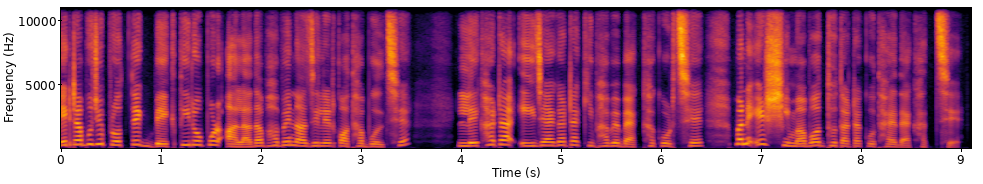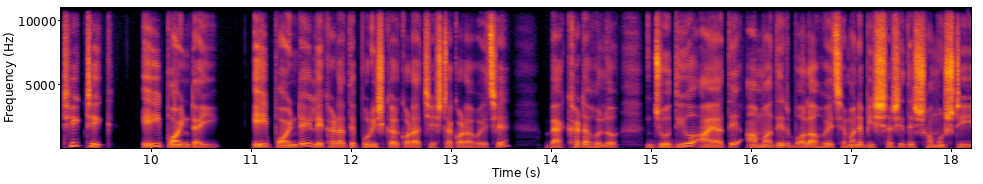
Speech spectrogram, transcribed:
এটা বুঝি প্রত্যেক ব্যক্তির ওপর আলাদাভাবে নাজিলের কথা বলছে। লেখাটা এই জায়গাটা কীভাবে ব্যাখ্যা করছে? মানে এর সীমাবদ্ধতাটা কোথায় দেখাচ্ছে? ঠিক ঠিক। এই পয়েন্টটাই এই পয়েন্টটাই লেখাটাতে পরিষ্কার করার চেষ্টা করা হয়েছে। ব্যাখ্যাটা হলো, যদিও আয়াতে আমাদের বলা হয়েছে মানে বিশ্বাসীদের সমষ্টি,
